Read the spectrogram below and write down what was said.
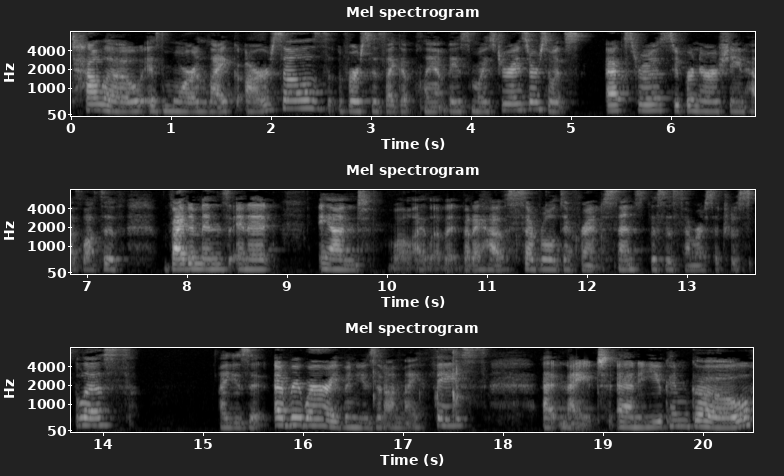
tallow is more like our cells versus like a plant-based moisturizer. So it's extra super nourishing, has lots of vitamins in it. And well, I love it, but I have several different scents. This is Summer Citrus Bliss. I use it everywhere. I even use it on my face at night. And you can go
